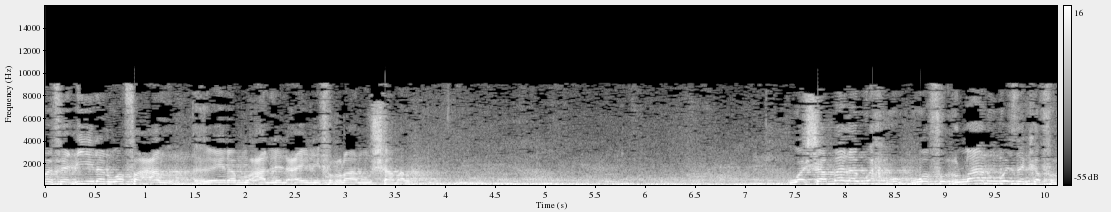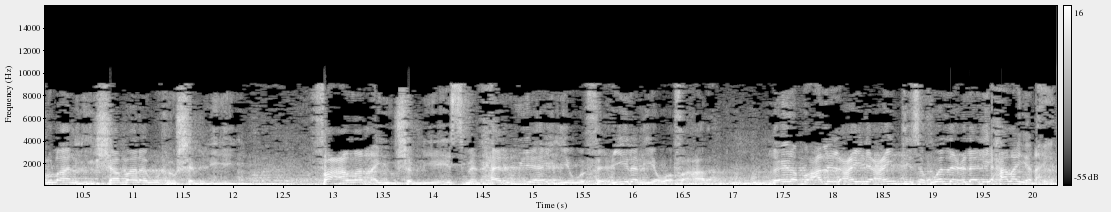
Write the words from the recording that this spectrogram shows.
wafaciilan wafacal hayra mucallil cayni fuclaanu shamal wa fuclaanu wasanka fuclaanihi. Shamala wuxuu shamliyey faclan ayuu shamliyey isman xaal uu yahay iyo wa faciilan iyo wa facalan hayra mucallil cayni cayntiisa kuwa la cilaaliya xaal ayan ahayn.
